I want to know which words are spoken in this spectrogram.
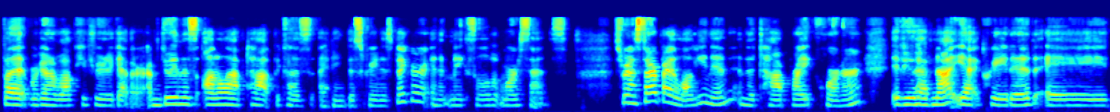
but we're going to walk you through together. I'm doing this on a laptop because I think the screen is bigger and it makes a little bit more sense. So we're going to start by logging in in the top right corner. If you have not yet created a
